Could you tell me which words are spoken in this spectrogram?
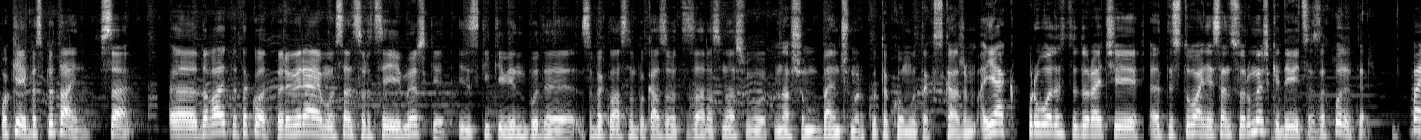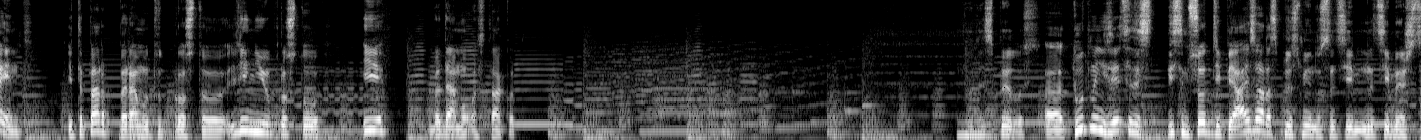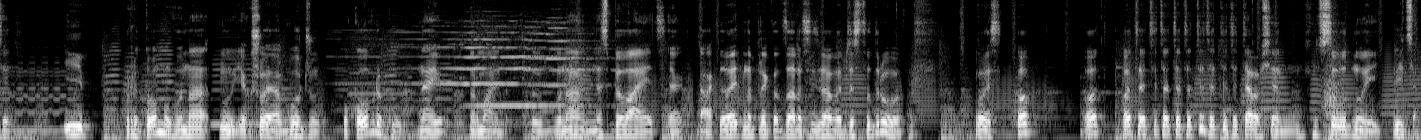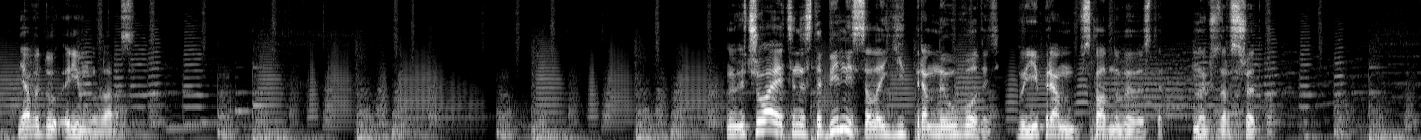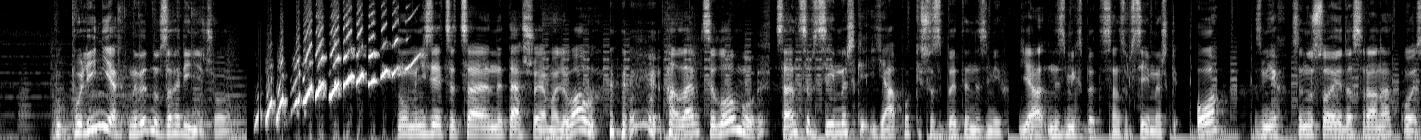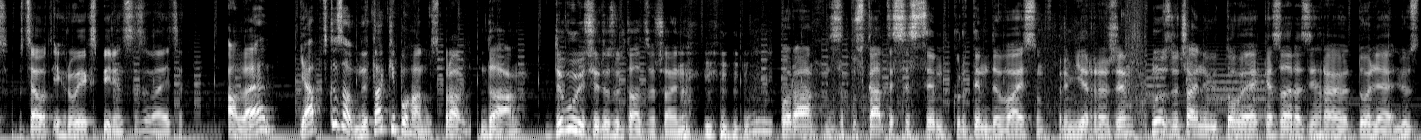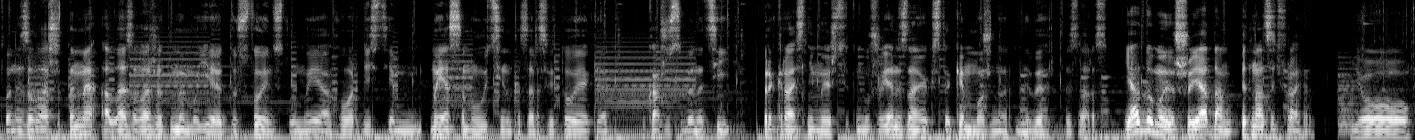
Окей, без питань. Все. Е, давайте так от перевіряємо сенсор цієї мишки і скільки він буде себе класно показувати зараз в нашому, нашому бенчмарку, такому, так скажемо. А як проводити, до речі, е, тестування сенсору мишки? Дивіться, заходите в Paint. І тепер беремо тут просто лінію просту і ведемо ось так от. Ну не збилось. Е, тут мені здається десь 800 DPI зараз плюс-мінус на цій, на цій мишці. І при тому вона, ну, якщо я вводжу по коврику нею нормально, то вона не збивається як так. Давайте, наприклад, зараз візьмемо чисто другу. Ось, оп. От, от, от, от, от, от, от, от, от, вообще, ну, все одно їй. Дивіться, я веду рівно зараз. Ну, відчувається нестабільність, але її прям не уводить, бо її прям складно вивести. Ну, якщо зараз швидко. По, лініях не видно взагалі нічого. Ну, мені здається, це не те, що я малював, але в цілому сенсор цієї мишки я поки що збити не зміг. Я не зміг збити сенсор цієї мишки. О, зміг. Синусоїда срана. Ось, це от ігровий експірієнс називається. Але я б сказав, не так і погано, справді. Да, дивуючий результат, звичайно. Пора запускатися з цим крутим девайсом в прем'єр режим. Ну, звичайно, від того, як я зараз зіграю, доля людства не залежатиме, але залежатиме моє достоинство, моя гордість і моя самооцінка зараз від того, як я покажу себе на цій прекрасній мишці, тому що я не знаю, як з таким можна не виграти зараз. Я думаю, що я дам 15 фрагів. Йоу.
